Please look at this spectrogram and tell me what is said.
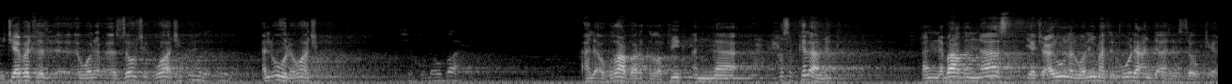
إجابة الزوج واجب. الأولى. الأولى واجب. الأوضاع بارك الله فيك أن حسب كلامك أن بعض الناس يجعلون الوليمة الأولى عند أهل الزوجة.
